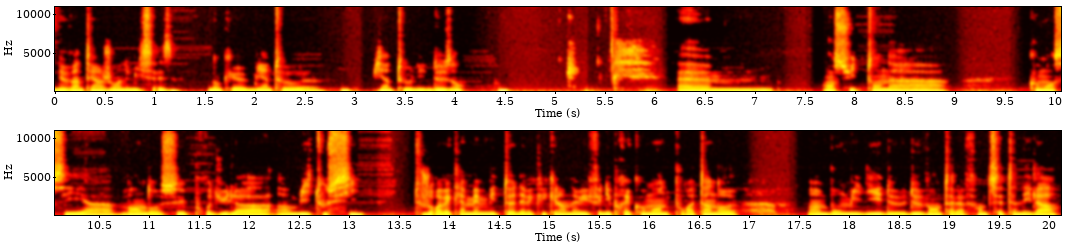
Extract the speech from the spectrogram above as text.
le 21 juin 2016. Donc euh, bientôt, euh, bientôt les deux ans. Euh, ensuite, on a commencé à vendre ces produits-là en B2C, toujours avec la même méthode avec laquelle on avait fait les précommandes pour atteindre un bon millier de, ventes à la fin de cette année-là.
